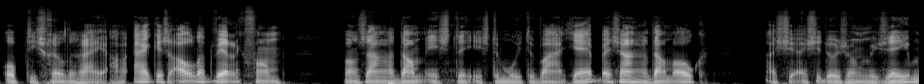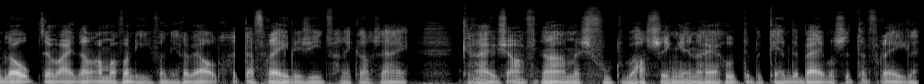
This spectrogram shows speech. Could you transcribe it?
op die schilderijen. Eigenlijk is al dat werk van, van is de, is de moeite waard. Je hebt bij Zaredam ook, als je, als je door zo'n museum loopt en waar je dan allemaal van die, van die geweldige tafereelen ziet, van ik al zei, kruisafnames, voetwassing en nou ja goed, de bekende bijbelse tafereelen.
